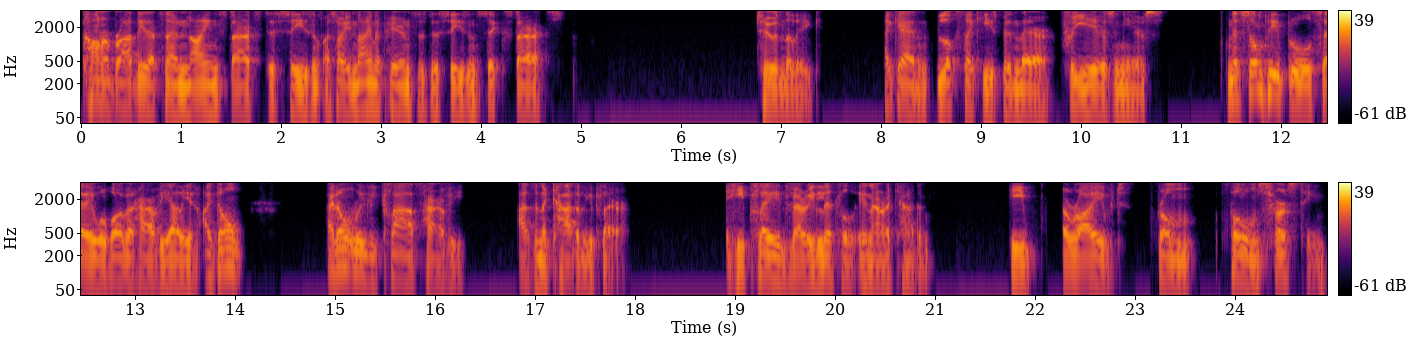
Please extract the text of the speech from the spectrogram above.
Conor Bradley, that's now nine starts this season. Oh, sorry, nine appearances this season, six starts, two in the league. Again, looks like he's been there for years and years. Now, some people will say, well, what about Harvey Elliott? I don't I don't really class Harvey as an academy player. He played very little in our academy. He arrived from Fulham's first team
